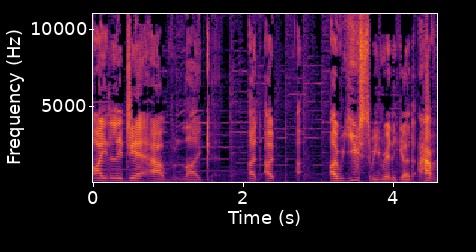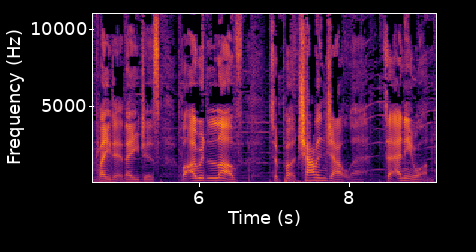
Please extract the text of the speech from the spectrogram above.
I legit am like I, I I used to be really good. I haven't played it in ages, but I would love to put a challenge out there to anyone.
